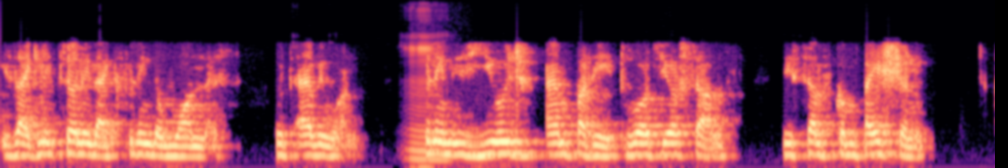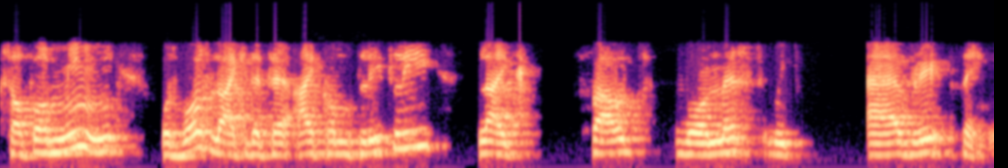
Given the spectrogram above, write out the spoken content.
it's like literally like feeling the oneness with everyone mm. feeling this huge empathy towards yourself this self-compassion. So for me, what was like that uh, I completely like felt oneness with everything.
